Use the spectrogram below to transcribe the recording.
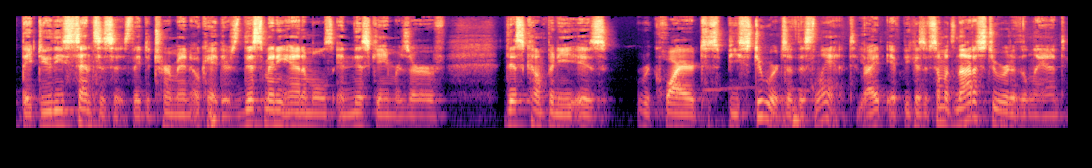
They do these censuses. They determine, okay, there's this many animals in this game reserve. This company is required to be stewards of this land, right? If because if someone's not a steward of the land,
